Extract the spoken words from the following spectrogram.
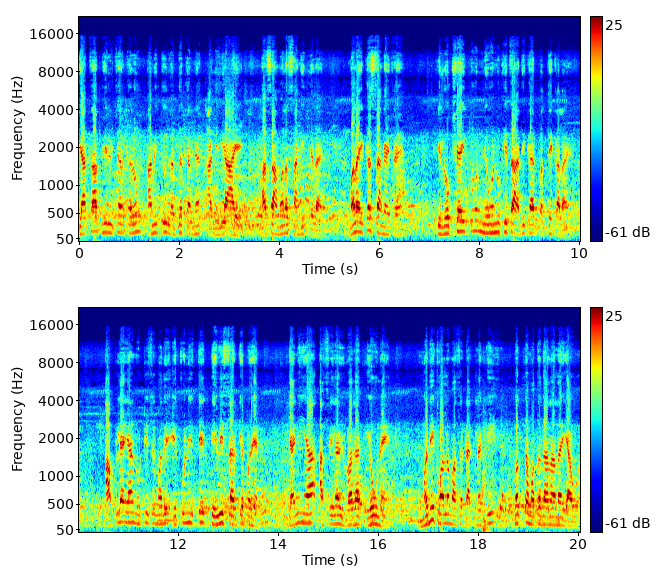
याचा फेरविचार करून आम्ही ती रद्द करण्यात आलेली आहे असं आम्हाला सांगितलेलं आहे. मला एकच सांगायचं आहे की लोकशाहीतून निवडणुकीचा अधिकार प्रत्येकाला आहे. आपल्या या नोटीसमध्ये एकोणीस ते तेवीस तारखेपर्यंत त्यांनी या असलेल्या विभागात येऊ नये. मधी कॉलम असं टाकलं की फक्त मतदानाला यावं.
